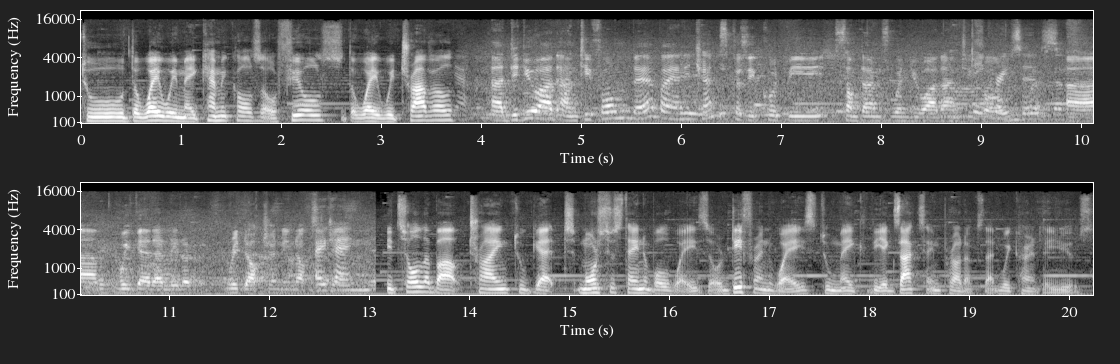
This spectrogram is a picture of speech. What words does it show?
to the way we make chemicals or fuels, the way we travel. Uh, did you add antifoam there by any chance? Because it could be sometimes when you add antifoam, um, we get a little reduction in oxygen. Okay. It's all about trying to get more sustainable ways or different ways to make the exact same products that we currently use.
